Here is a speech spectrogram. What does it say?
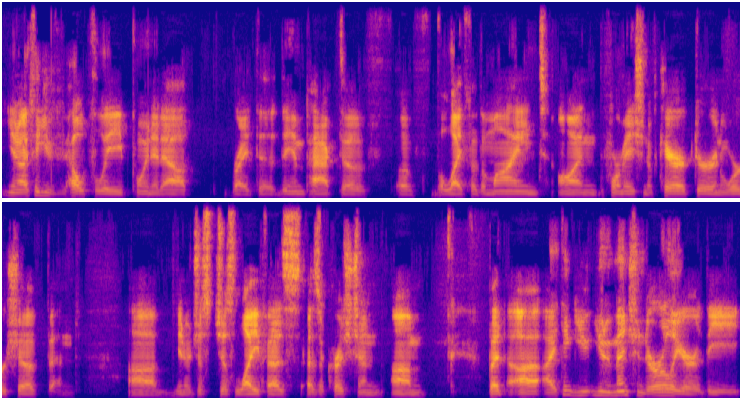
you know, I think you've helpfully pointed out, right, the, the impact of of the life of the mind on the formation of character and worship and um, you know just just life as as a Christian. Um, but uh, I think you, you mentioned earlier the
